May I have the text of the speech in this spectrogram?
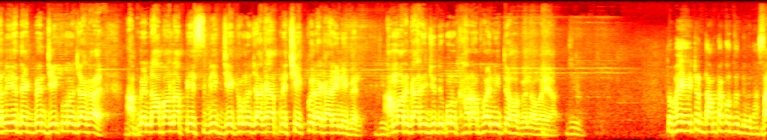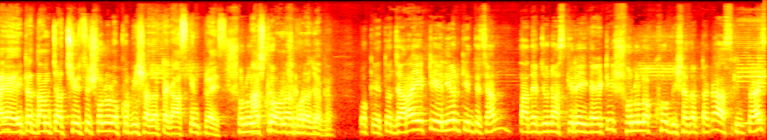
চালিয়ে দেখবেন যে কোনো জায়গায়। আপনি নাবানা পেসিফিক যে কোনো জায়গায় আপনি চেক করে গাড়ি নেবেন। আমার গাড়ি যদি কোনো খারাপ হয় নিতে হবে না ভাইয়া। জি। তো ভাই এটার দামটা কত দিবেন? ভাইয়া এটার দাম চাচ্ছি হচ্ছে ষোলো লক্ষ বিশ হাজার টাকা আস্কিন প্রাইস ষোলো লক্ষ অনার করা যাবে। ওকে তো যারাই একটি এলিয়ন কিনতে চান তাদের জন্য আজকের এই গাড়িটি ষোলো লক্ষ বিশ হাজার টাকা আস্কিং প্রাইস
